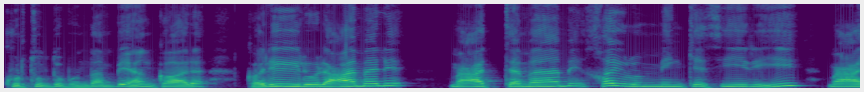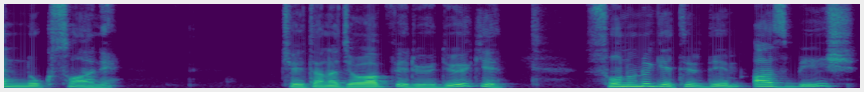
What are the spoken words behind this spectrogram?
kurtuldu bundan. Bir en kâle kalilul ameli ma'at tamami hayrun min kesirihi ma'an nuksani. Şeytana cevap veriyor. Diyor ki sonunu getirdiğim az bir iş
